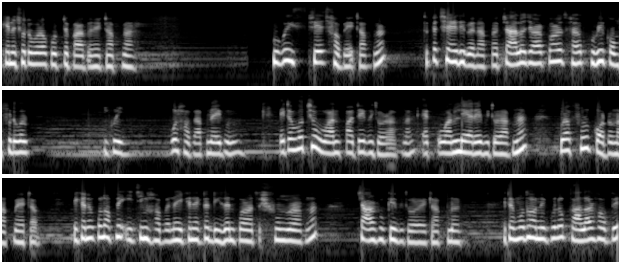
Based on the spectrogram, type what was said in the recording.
এখানে ছোট বড় করতে পারবেন এটা আপনার। খুবই স্ট্রেচ হবে এটা আপনার। তো এটা ছেড়ে দিবেন আপনার। চালও যাওয়ার পর খুবই কমফোর্টেবল হবে আপনার এগুলো। এটা হচ্ছে ওয়ান পার্টের ভিতরে আপনার, এক ওয়ান লেয়ারের ভিতরে আপনার পুরো ফুল কটন আপনার এটা। এখানে কোনো আপনার ইচিং হবে না, এখানে একটা ডিজাইন করা আছে সুন্দর আপনার চার হুকের ভিতরে এটা আপনার। এটার মধ্যে অনেকগুলো কালার হবে,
